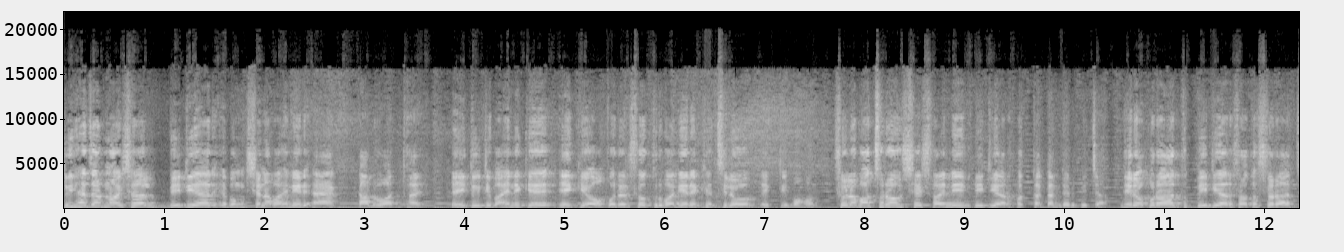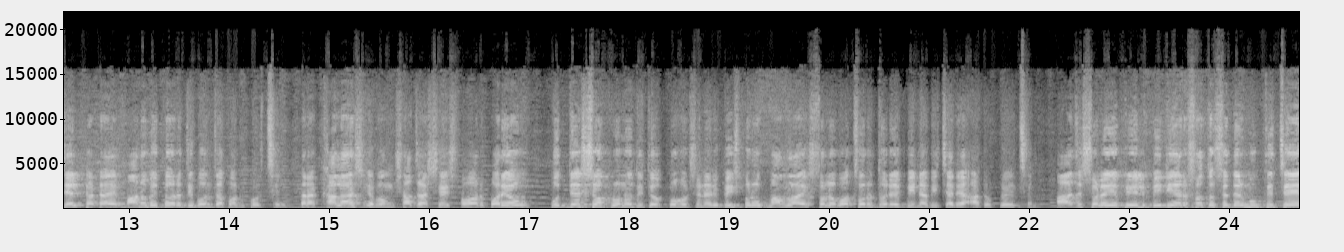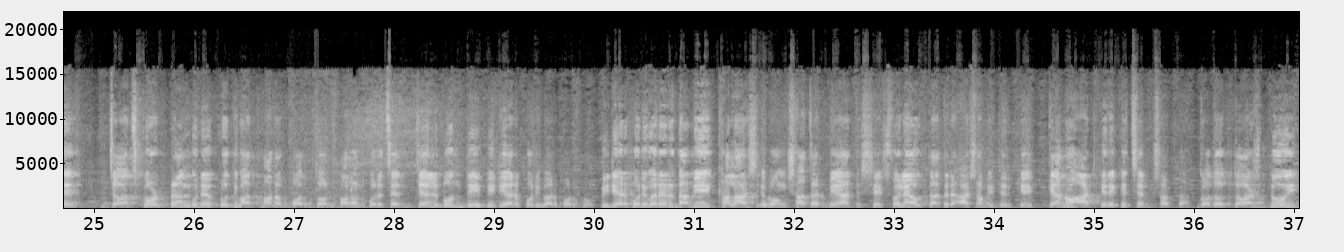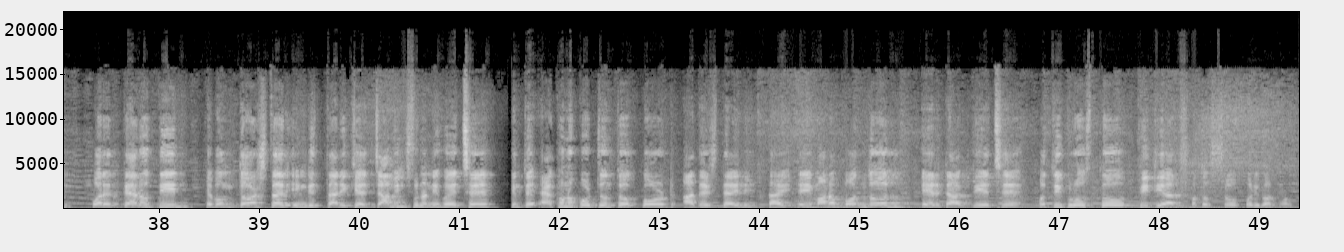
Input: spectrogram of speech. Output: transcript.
দুই হাজার নয় সাল বিডিআর এবং সেনাবাহিনীর এক কালো অধ্যায়। এই দুইটি বাহিনীকে একে অপরের শত্রু বানিয়ে রেখেছিল একটি মহল। ষোলো বছরেও শেষ হয়নি বিডিআর হত্যাকাণ্ডের বিচার। নিরপরাধ বিডিআর সদস্যরা জেল খাটায় মানবেতর জীবনযাপন করছে। তারা খালাস এবং সাজা শেষ হওয়ার পরেও উদ্দেশ্য প্রণোদিত প্রহসনের বিস্ফোরক মামলায় ষোলো বছর ধরে বিনা বিচারে আটক রয়েছেন। আজ ষোলোই এপ্রিল বিডিআর সদস্যদের মুক্তি চেয়ে জজ কোর্ট প্রাঙ্গণে প্রতিবাদ মানববন্ধন পালন করেছেন জেলবন্দি বিডিআর পরিবারবর্গ। বিডিআর পরিবারের দাবি, খালাস এবং সাজার মেয়াদ শেষ হলেও তাদের আসামিদেরকে কেন আটকে রেখেছেন সরকার? গত দশ দুই, পরে তেরো তিন এবং দশ তার ইংরেজ তারিখে জামিন শুনানি হয়েছে, কিন্তু এখনও পর্যন্ত কোর্ট আদেশ দেয়নি। তাই এই মানববন্ধন এর ডাক দিয়েছে ক্ষতিগ্রস্ত বিটিআর সদস্য পরিবারবর্গ।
